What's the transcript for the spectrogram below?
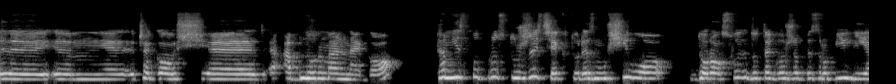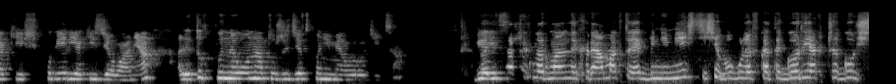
e, czegoś abnormalnego. Tam jest po prostu życie, które zmusiło dorosłych do tego, żeby zrobili jakieś, podjęli jakieś działania, ale to wpłynęło na to, że dziecko nie miało rodzica. Więc no w naszych normalnych ramach to jakby nie mieści się w ogóle w kategoriach czegoś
